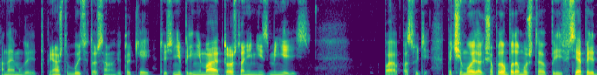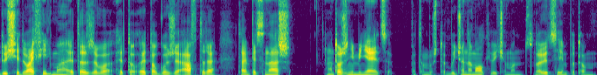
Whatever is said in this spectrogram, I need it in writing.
Она ему говорит, ты понимаешь, что будет все то же самое? Он говорит, окей. То есть они принимают то, что они не изменились. По, по сути. Почему я так еще потом? Потому что при, все предыдущие два фильма это же, это, этого же автора, там персонаж, он тоже не меняется. Потому что быть Джоном Малковичем он становится им, потом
